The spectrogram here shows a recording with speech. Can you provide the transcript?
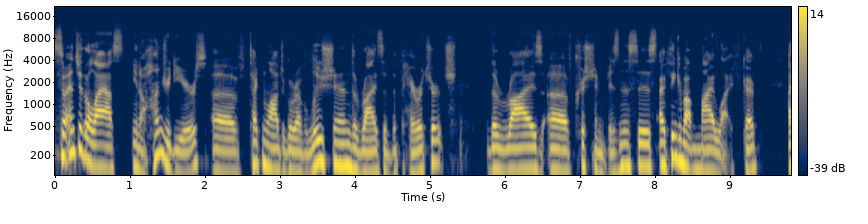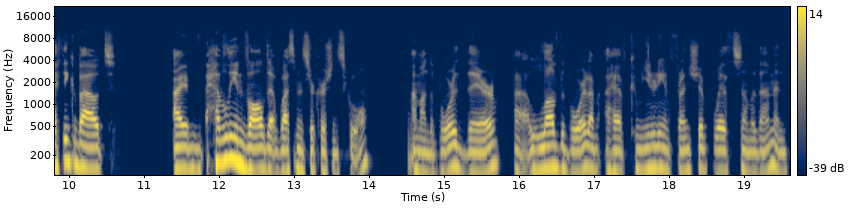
So enter the last, you know, 100 years of technological revolution, the rise of the parachurch, the rise of Christian businesses. I think about my life, okay? I think about I am heavily involved at Westminster Christian School. I'm on the board there. I love the board. I'm, I have community and friendship with some of them, and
